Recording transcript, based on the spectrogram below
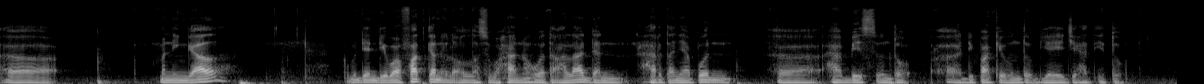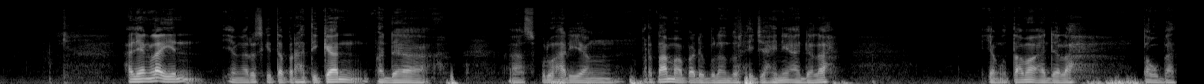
uh, meninggal kemudian diwafatkan oleh Allah Subhanahu wa taala dan hartanya pun uh, habis untuk uh, dipakai untuk biaya jihad itu. Hal yang lain yang harus kita perhatikan pada uh, 10 hari yang pertama pada bulan Dzulhijjah ini adalah yang utama adalah taubat.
